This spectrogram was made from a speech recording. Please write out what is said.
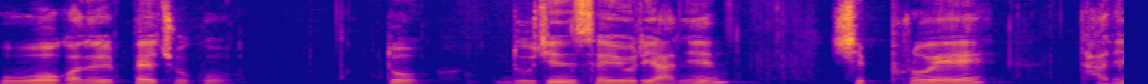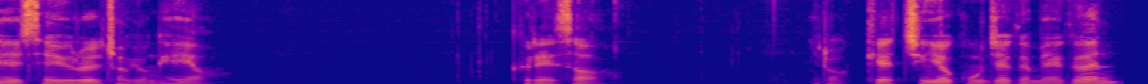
5억 원을 빼주고 또 누진세율이 아닌 10%의 단일세율을 적용해요. 그래서 이렇게 증여공제 금액은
